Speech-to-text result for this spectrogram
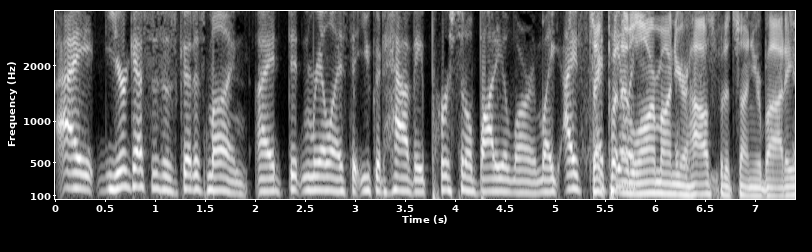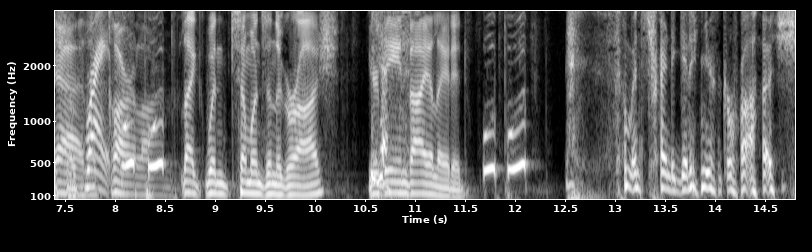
I your guess is as good as mine. I didn't realize that you could have a personal body alarm. Like I, It's like putting an alarm on your house, but it's on your body. yeah, So, like Right. car Whoop, alarm. like when someone's in the garage, you're Yes. being violated. Whoop whoop. Someone's trying to get in your garage.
